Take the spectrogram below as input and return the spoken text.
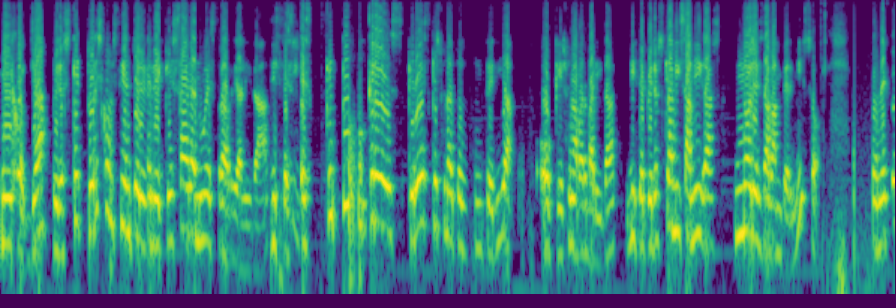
Me dijo, ya, pero es que tú eres consciente de que esa era nuestra realidad. Dices, es que tú crees, crees que es una tontería o que es una barbaridad. Dice, pero es que a mis amigas no les daban permiso. Con esto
